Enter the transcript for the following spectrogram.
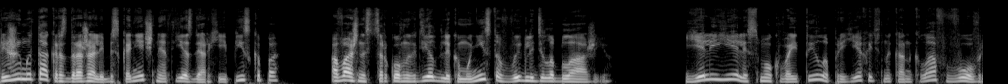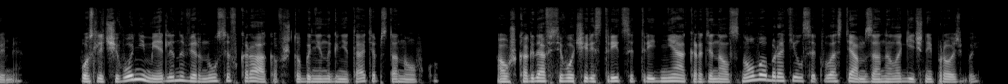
Режим и так раздражали бесконечные отъезды архиепископа, а важность церковных дел для коммунистов выглядела блажью. Еле-еле смог Войтыла приехать на конклав вовремя, после чего немедленно вернулся в Краков, чтобы не нагнетать обстановку. А уж когда всего через 33 дня кардинал снова обратился к властям за аналогичной просьбой,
